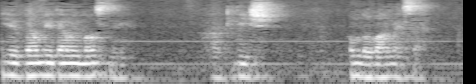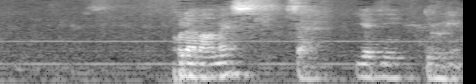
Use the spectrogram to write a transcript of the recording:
Je velmi, velmi mocný. A když omlouváme se, podáváme se jedni druhým.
